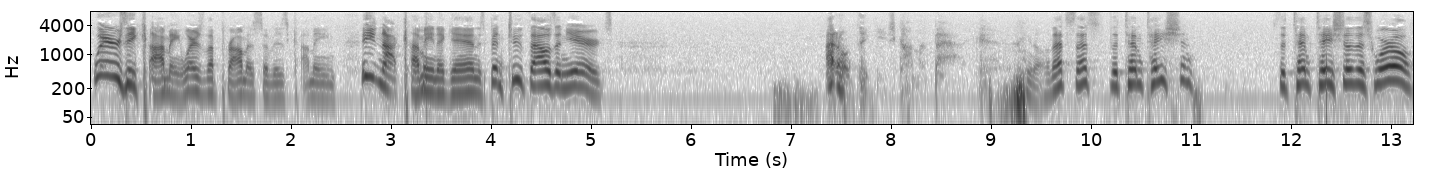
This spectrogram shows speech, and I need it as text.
Where's he coming? Where's the promise of his coming? He's not coming again. It's been 2,000 years. I don't think back. You know, that's, that's the temptation. It's the temptation of this world.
